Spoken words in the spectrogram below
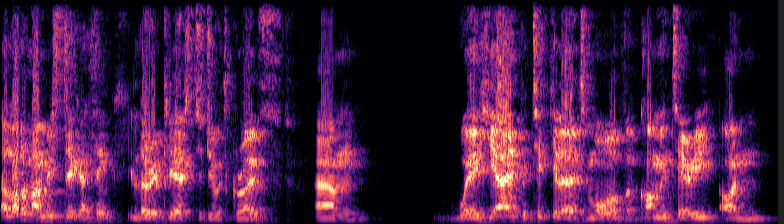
A lot of my music, I think, lyrically has to do with growth. Um, where here in particular, it's more of a commentary on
